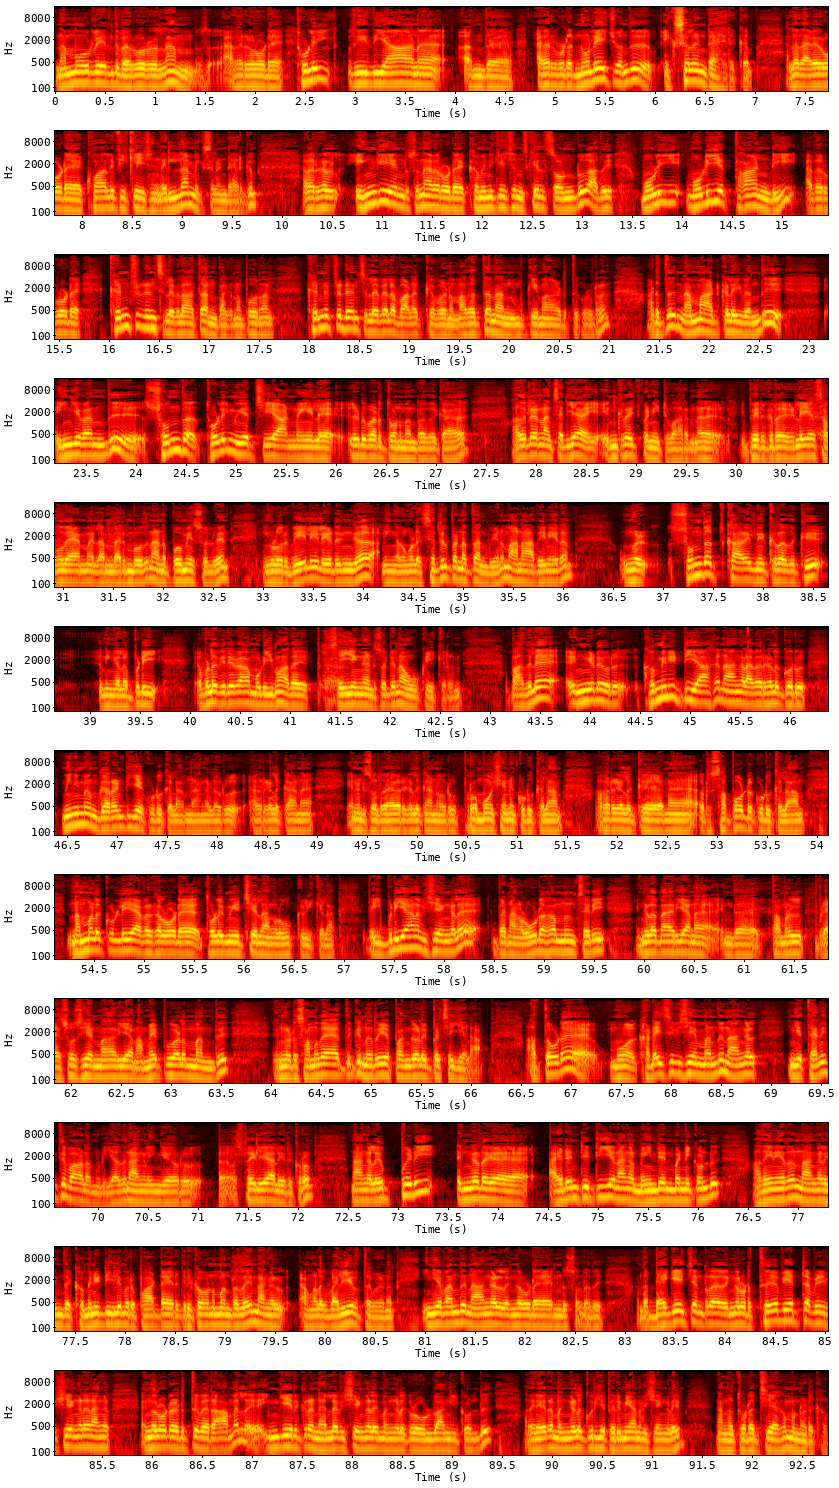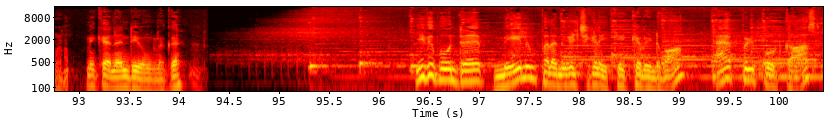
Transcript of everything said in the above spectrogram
நம்ம ஊர்லேருந்து வருபவரெல்லாம் அவர்களோட தொழில் ரீதியான அந்த அவர்களோட நாலேஜ் வந்து எக்ஸலண்ட்டாக இருக்கும். அல்லது அவரோட குவாலிஃபிகேஷன் எல்லாம் எக்ஸலண்ட்டாக இருக்கும். அவர்கள் எங்கே என்று சொன்னால் அவரோட கம்யூனிகேஷன் ஸ்கில்ஸ் உண்டு. அது மொழி மொழியை தாண்டி அவர்களோட கன்ஃபிடென்ஸ் லெவலாக தான் பார்க்கணும். இப்போ நான் கன்ஃபிடென்ஸ் லெவலை வளர்க்க வேணும். அதைத்தான் நான் முக்கியமாக எடுத்துக்கொள்கிறேன் அடுத்து நம்ம ஆட்களை வந்து இங்கே வந்து சொந்த தொழில் முயற்சி ஆண்மையில் ஈடுபடுத்தணுமன்றதுக்காக அதில் நான் சரியாக என்கரேஜ் பண்ணிட்டு வரேன். இப்போ இருக்கிற இளைய சமுதாயம் எல்லாம் வரும்போது நான் எப்போவுமே சொல்வேன் நீங்கள் ஒரு வேலையில் எடுங்க நீங்கள் உங்களை செட்டில் பண்ணத்தான் வேணும். ஆனால் அதே நேரம் உங்கள் சொந்த காலில் நிற்கிறதுக்கு நீங்கள் எப்படி எவ்வளோ விரைவாக முடியுமோ அதை செய்யுங்கன்னு சொல்லி நான் ஊக்குவிக்கிறேன். அப்போ அதில் எங்களுடைய ஒரு கம்யூனிட்டியாக நாங்கள் அவர்களுக்கு ஒரு மினிமம் கரண்டியை கொடுக்கலாம். நாங்கள் ஒரு அவர்களுக்கான என்னென்னு சொல்கிறது அவர்களுக்கான ஒரு ப்ரொமோஷனை கொடுக்கலாம். அவர்களுக்கான ஒரு சப்போர்ட்டை கொடுக்கலாம். நம்மளுக்குள்ளேயே அவர்களோட தொழில் முயற்சியை நாங்கள் ஊக்குவிக்கலாம். இப்போ இப்படியான விஷயங்களை இப்போ நாங்கள் ஊடகமும் சரி எங்களை மாதிரியான இந்த தமிழ் அசோசியேட் மாதிரியான அமைப்புகளும் வந்து எங்களோட சமுதாயத்துக்கு நிறைய பங்களிப்பை செய்யலாம். அத்தோட மு- கடைசி விஷயம் வந்து நாங்கள் இங்கே தனித்து வாழ முடியாது நாங்கள் இங்கே ஒரு ஆஸ்திரேலியாவில் இருக்கிறோம். நாங்கள் எப்படி எங்களுடைய ஐடென்டிட்டியை நாங்கள் மெயின்டைன் பண்ணிக்கொண்டு அதே நேரம் நாங்கள் இந்த கம்யூனிட்டியிலும் ஒரு பாட்டாக இருக்க இருக்கணுமன்றதை நாங்கள் அவங்களுக்கு வலியுறுத்த வேணும் இங்கே வந்து நாங்கள் எங்களோட என்ன சொல்றது அந்த பேகேஜ் என்ற எங்களோட தேவையற்ற விஷயங்களை நாங்கள் எங்களோட எடுத்து வராமல் இங்கே இருக்கிற நல்ல விஷயங்களையும் எங்களுக்கு உள்வாங்கி கொண்டு அதே நேரம் எங்களுக்குரிய பெருமையான விஷயங்களையும் நாங்கள் தொடர்ச்சியாக முன்னெடுக்க வேணும் மிக்க நன்றி உங்களுக்கு. இது போன்ற மேலும் பல நிகழ்ச்சிகளை கேட்க வேண்டுமா? Apple podcast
